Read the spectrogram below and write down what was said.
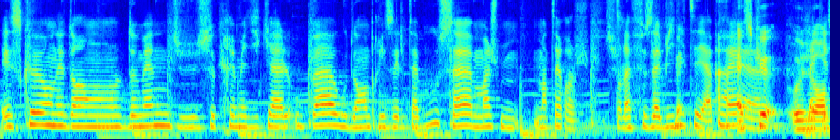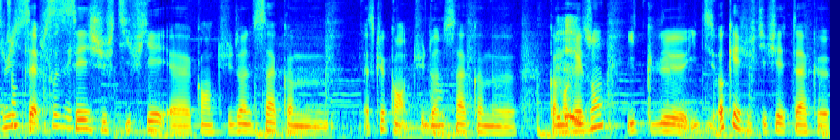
est-ce qu'on est dans le domaine du secret médical ou pas, ou dans briser le tabou? Ça, moi, je m'interroge sur la faisabilité. Après, Est-ce que aujourd'hui c'est justifié euh, quand tu donnes ça comme est-ce que quand tu donnes ça comme, euh, comme raison, ils, te le- ils disent ok justifié, t'as que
